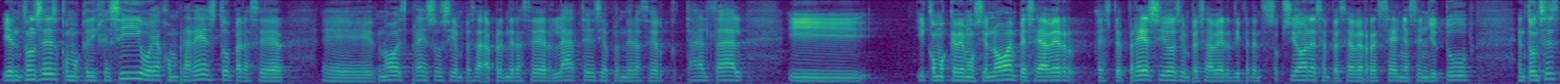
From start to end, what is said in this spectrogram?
Y entonces como que dije, sí, voy a comprar esto para hacer, eh, no, espresso y empezar a aprender a hacer lates y aprender a hacer tal, tal. Y, y como que me emocionó, empecé a ver este, precios y empecé a ver diferentes opciones, empecé a ver reseñas en YouTube. Entonces,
